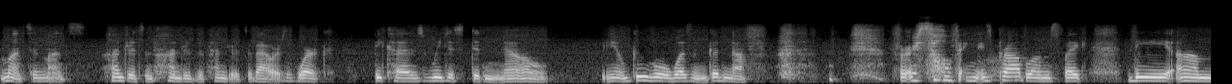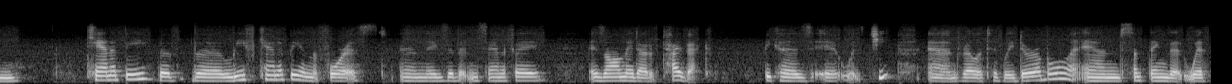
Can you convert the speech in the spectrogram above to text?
months and months, hundreds and hundreds of hundreds of hours of work, because we just didn't know. You know, Google wasn't good enough for solving these problems. Like the um, canopy, the the leaf canopy in the forest and the exhibit in Santa Fe, is all made out of Tyvek because it was cheap and relatively durable and something that with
